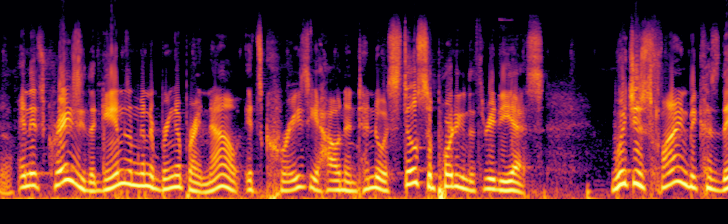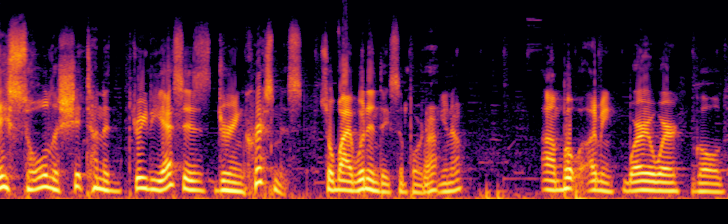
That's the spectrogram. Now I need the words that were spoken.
Yeah. And it's crazy. The games I'm going to bring up right now, it's crazy how Nintendo is still supporting the 3DS, which is fine because they sold a shit ton of 3DSs during Christmas. So why wouldn't they support Yeah. it, you know? Um, but I mean, WarioWare Gold.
